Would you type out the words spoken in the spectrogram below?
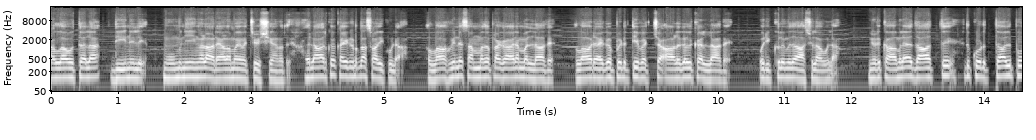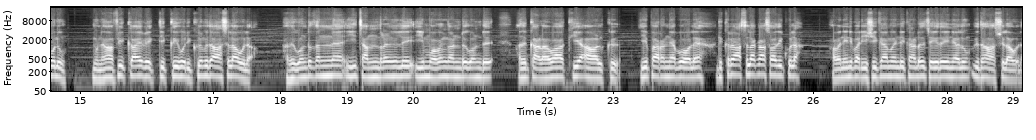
അള്ളാഹുത്തല ദീനിൽ മൂമിനീയങ്ങൾ അടയാളമായി വെച്ച വിഷയമാണത്. അതിലാർക്കും കൈകിടത്താൻ സാധിക്കൂല. അള്ളാഹുവിന്റെ സമ്മതപ്രകാരമല്ലാതെ അള്ളാഹു രേഖപ്പെടുത്തി വെച്ച ആളുകൾക്കല്ലാതെ ഒരിക്കലും ഇത് ആശുലാവൂല. ഇനി ഒരു കാമല ദാത്ത് ഇത് കൊടുത്താൽ പോലും മുനാഫിക്കായ വ്യക്തിക്ക് ഒരിക്കലും ഇത് ആശലാവൂല. അതുകൊണ്ട് തന്നെ ഈ ചന്ദ്രനിൽ ഈ മുഖം കണ്ടുകൊണ്ട് അത് കളവാക്കിയ ആൾക്ക് ഈ പറഞ്ഞ പോലെ ഒരിക്കലും ആശലാക്കാൻ സാധിക്കൂല. അവൻ ഇനി പരീക്ഷിക്കാൻ വേണ്ടി കണ്ടത് ചെയ്തു കഴിഞ്ഞാലും ഇത് ആശലാവൂല.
